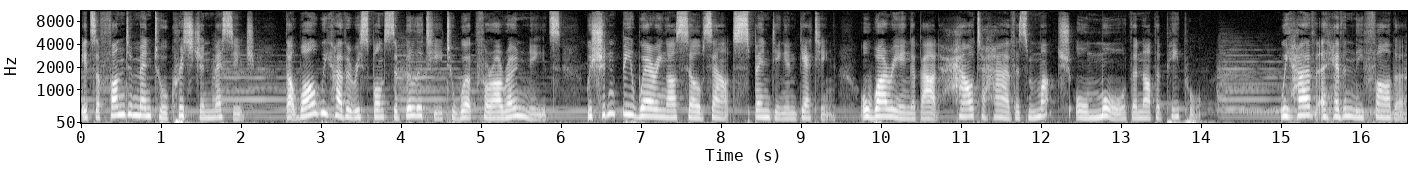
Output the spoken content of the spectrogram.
It's a fundamental Christian message that while we have a responsibility to work for our own needs, we shouldn't be wearing ourselves out spending and getting, or worrying about how to have as much or more than other people. We have a Heavenly Father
